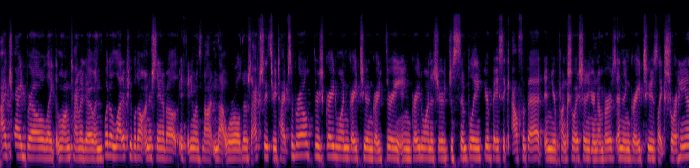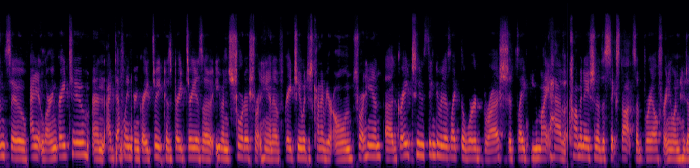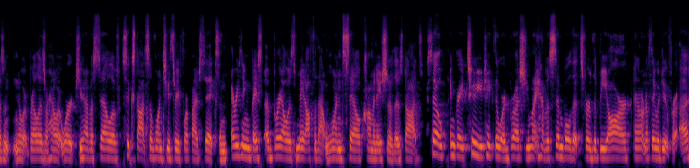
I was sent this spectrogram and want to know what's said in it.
I tried Braille like a long time ago, and what a lot of people don't understand about if anyone's not in that world, there's actually three types of Braille. There's grade one, grade two, and grade three. And grade one is your just simply your basic alphabet and your punctuation and your numbers, and then grade two is like shorthand. So I didn't learn grade two, and I definitely learned grade three because grade three is a even shorter shorthand of grade two, which is kind of your own shorthand. Uh, grade two, think of it as like the word brush. It's like you might have a combination of the six dots of Braille for anyone who doesn't know what Braille is or how it works. You have a cell of six dots of one, two, three, four, five, six, and everything based a Braille is made off of that one cell combination of those dots. So in grade two, you take the word brush, you might have a symbol that's for the BR, and I don't know if they would do it for us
